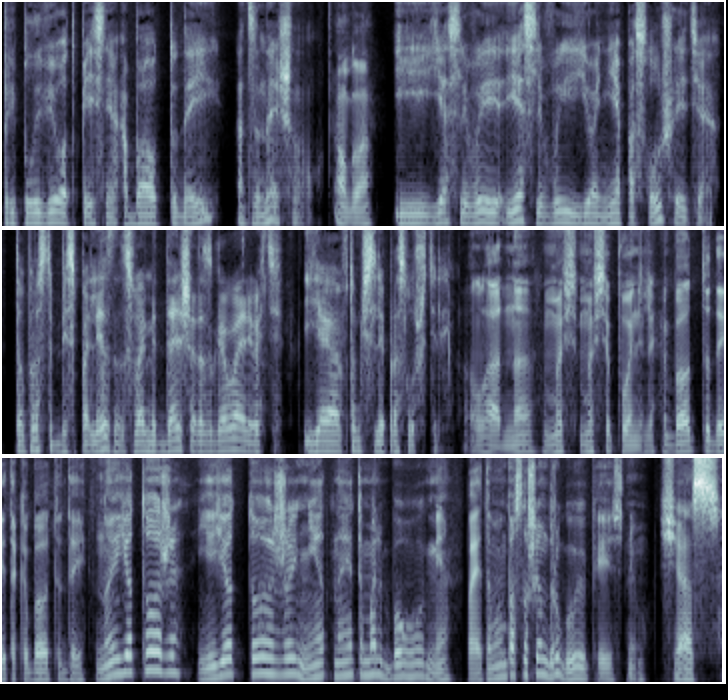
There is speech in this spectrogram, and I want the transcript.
приплывет песня About Today от The National. Ого. И если вы, если вы ее не послушаете, то просто бесполезно с вами дальше разговаривать. Я в том числе про слушателей. Ладно, мы, мы все поняли. About Today, так About Today. Но ее тоже, ее тоже нет на этом альбоме. Поэтому мы послушаем другую песню. Сейчас,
